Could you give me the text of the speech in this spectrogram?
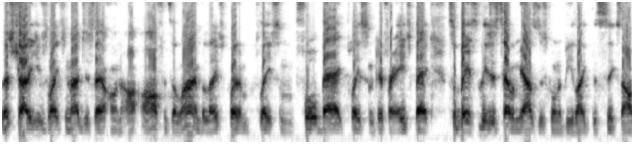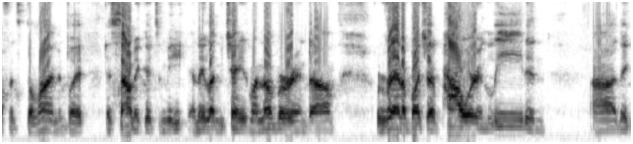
let's try to use Langston not just on the offensive line, but let's put him play some fullback, play some different H back. So basically, just telling me I was just going to be like the sixth offensive lineman, but it sounded good to me, and they let me change my number, and um, we ran a bunch of power and lead, and uh, they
